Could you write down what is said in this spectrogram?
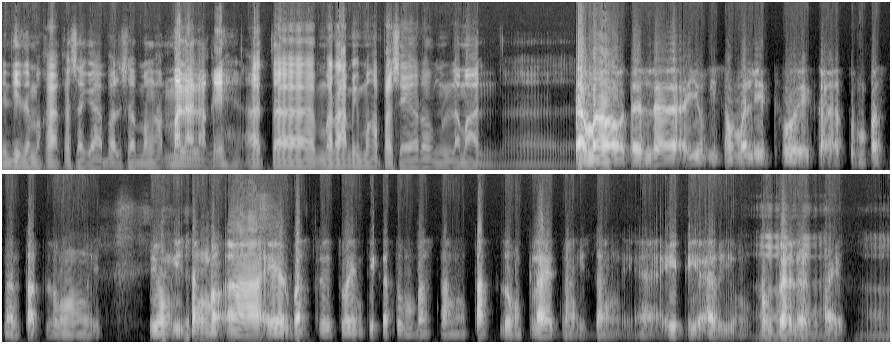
hindi na makakasagabal sa mga malalaki at uh, maraming mga paserong laman. Uh, Tama ho, dahil ah, yung isang maliit ho eh, katumbas ng tatlong, yung isang ah, Airbus 320, katumbas ng tatlong flight ng isang ah, ATR, yung propeller Oo. type. Oo.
